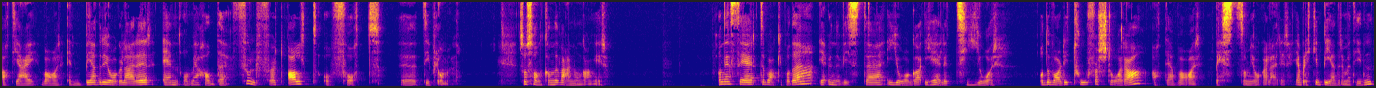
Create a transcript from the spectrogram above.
at jeg var en bedre yogalærer enn om jeg hadde fullført alt og fått eh, diplomen. Så sånn kan det være noen ganger. Og når jeg ser tilbake på det Jeg underviste i yoga i hele ti år. Og det var de to første åra at jeg var best som yogalærer. Jeg ble ikke bedre med tiden.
